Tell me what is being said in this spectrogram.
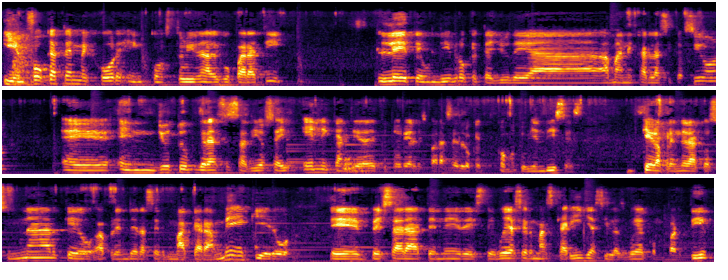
Y enfócate mejor en construir algo para ti. Léete un libro que te ayude a, a manejar la situación. Eh, en YouTube, gracias a Dios, hay N cantidad de tutoriales para hacer lo que, como tú bien dices, quiero aprender a cocinar, quiero aprender a hacer macaramé, quiero eh, empezar a tener, este, voy a hacer mascarillas y las voy a compartir.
